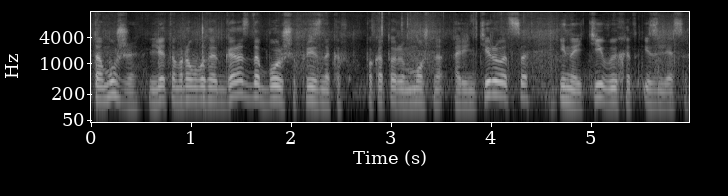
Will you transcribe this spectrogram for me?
к тому же, летом работает гораздо больше признаков, по которым можно ориентироваться и найти выход из леса.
